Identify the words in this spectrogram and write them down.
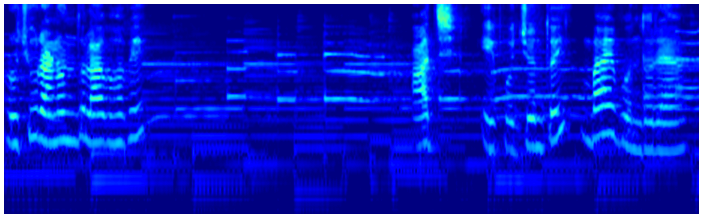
প্রচুর আনন্দ লাভ হবে। আজ এই পর্যন্তই। বাই বন্ধুরা।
